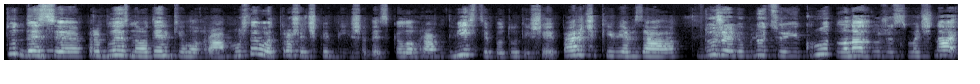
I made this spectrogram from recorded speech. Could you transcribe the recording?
Тут десь е, приблизно 1 кілограм, можливо, трошечки більше, десь кілограм 200, бо тут іще і перчиків я взяла. Дуже люблю цю ікру, вона дуже смачна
